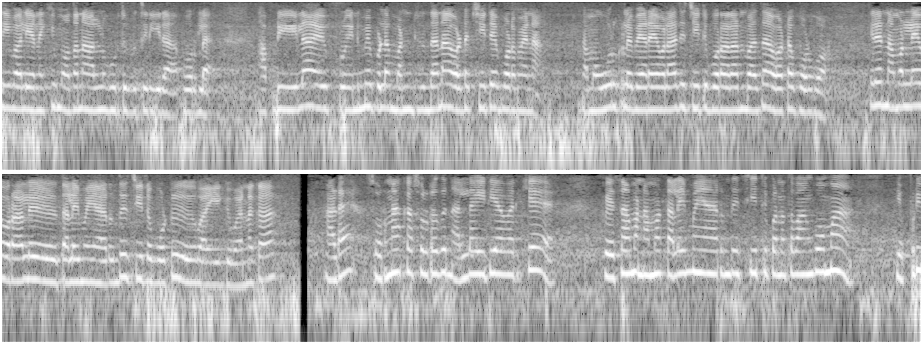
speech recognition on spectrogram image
தீபாவளி அன்னைக்கு முத நாள்னு கொடுத்துட்டு திரியிறா பொருளை. அப்படிலாம் இப்போ இனிமேல் இப்படிலாம் பண்ணிட்டு இருந்தானே? அவட்ட சீட்டே போட வேணாம். நம்ம ஊருக்குள்ளே வேற எவ்வளாச்சும் சீட்டு போடுறாளான்னு பார்த்து அவட்ட போடுவோம் இல்லை நம்மளே ஒரு ஆள் தலைமையாக இருந்து சீட்டை போட்டு வாங்கிக்குவோம். என்னக்கா? அட சொர்ணாக்கா சொல்கிறது நல்ல ஐடியாவாக இருக்கே. பேசாமல் நம்ம தலைமையாக இருந்து சீட்டு பணத்தை வாங்குவோமா? எப்படி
